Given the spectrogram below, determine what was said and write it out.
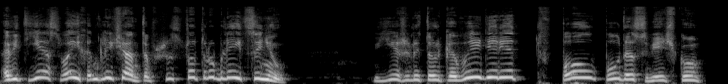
А ведь я своих англичан-то в шестьсот рублей ценю. Ежели только выдерет, в пол пуда свечку.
